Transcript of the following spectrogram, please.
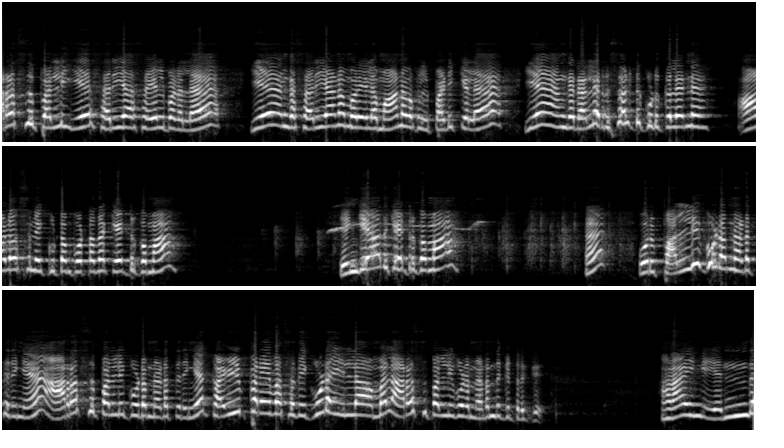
அரசு பள்ளி ஏன் சரியா செயல்படல? ஏன் அங்க சரியான முறையில மாணவர்கள் படிக்கல? ஏன் அங்க நல்ல ரிசல்ட் கொடுக்கலன்னு ஆலோசனை கூட்டம் போட்டதா கேட்டிருக்கோமா? எங்கேயாவது கேட்டிருக்கோமா? ஒரு பள்ளிக்கூடம் நடத்துறீங்க அரசு பள்ளிக்கூடம் நடத்துறீங்க கழிப்பறை வசதி கூட இல்லாமல் அரசு பள்ளிக்கூடம் நடந்துகிட்டு இருக்கு. ஆனா இங்க எந்த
